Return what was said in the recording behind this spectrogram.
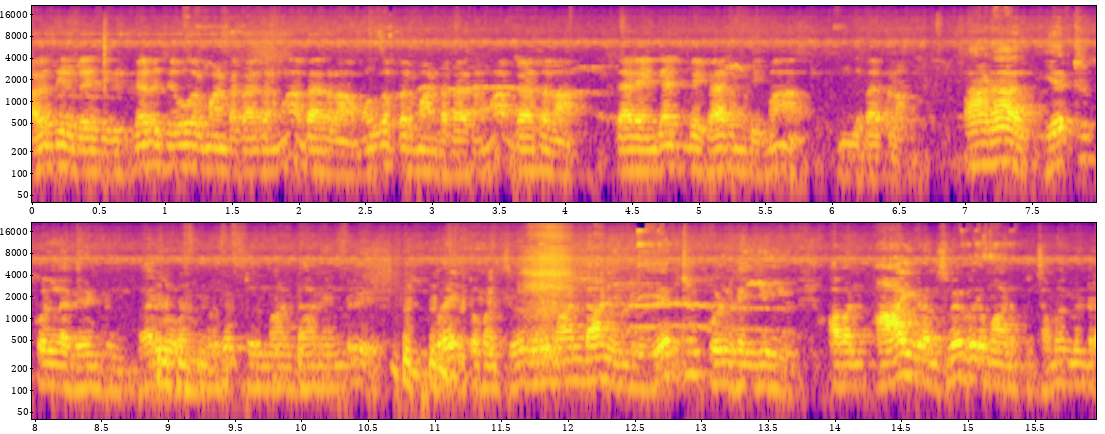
அகத்தியில் பேசிக்கிட்டு இருக்காரு சிவபெருமான்கிட்ட பேசணுமா? பேசலாம். முருகப்பெருமான்கிட்ட பேசணுமா? பேசலாம். வேற எங்கேயாச்சும் போய் பேச முடியுமா? நீங்க பேசலாம் ஆனால் ஏற்றுக்கொள்ள வேண்டும். வருபவன் முருகப்பெருமான் தான் என்று உரைப்பவன் சிவபெருமான் தான் என்று ஏற்றுக்கொள்கையில் அவன் ஆயிரம் சிவபெருமானுக்கு சமம் என்று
